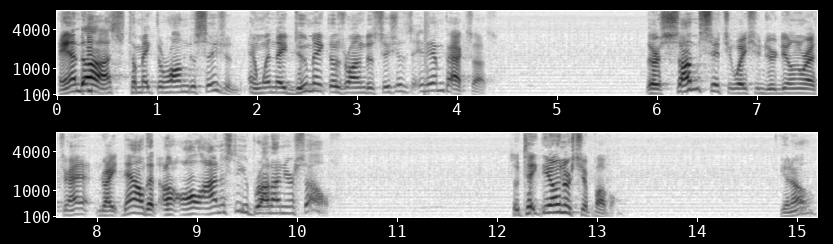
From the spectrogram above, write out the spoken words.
and us to make the wrong decision. And when they do make those wrong decisions, it impacts us. There are some situations you're dealing with right now that, in all honesty, you brought on yourself. So take the ownership of them. You know?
